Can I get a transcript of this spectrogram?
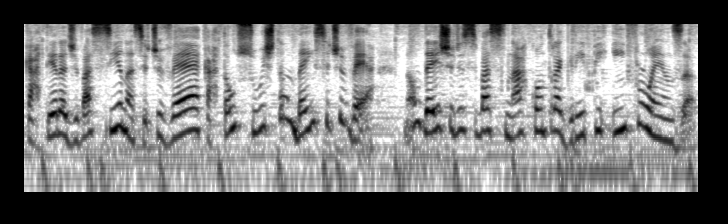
carteira de vacina se tiver, cartão SUS também se tiver. Não deixe de se vacinar contra a gripe influenza.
